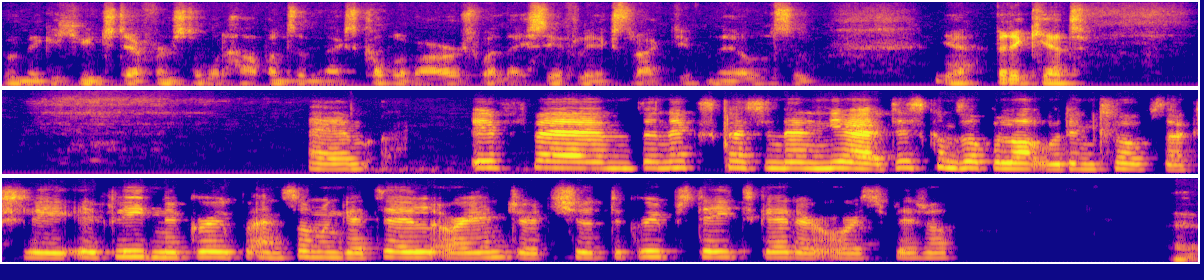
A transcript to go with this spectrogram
will make a huge difference to what happens in the next couple of hours while they safely extract you from the hill. So, yeah, bit of kit. Um, if um, the next question then, yeah, this comes up a lot within clubs actually. If leading a group and someone gets ill or injured, should the group stay together or split up? Uh,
